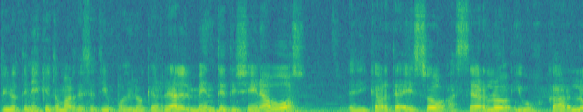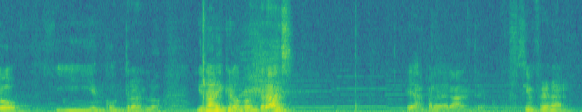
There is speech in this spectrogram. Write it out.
pero tenés que tomarte ese tiempo de lo que realmente te llena a vos, dedicarte a eso, hacerlo y buscarlo y encontrarlo. Y una vez que lo encontrás, le das para adelante, sin frenar.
